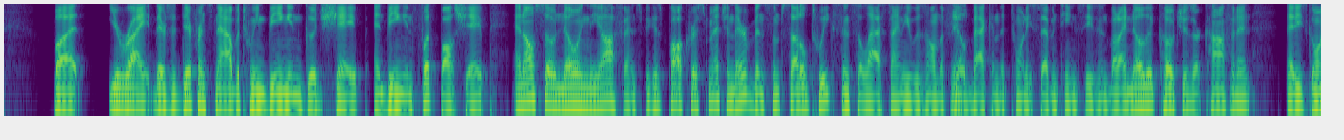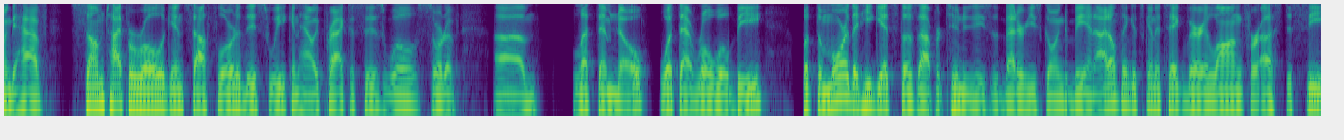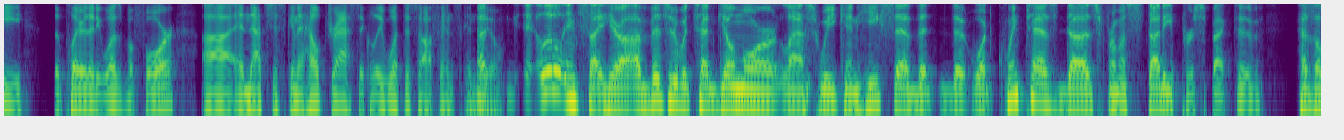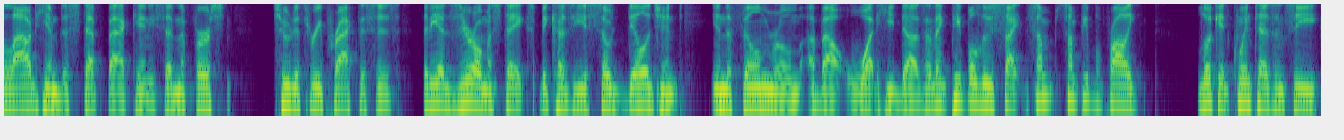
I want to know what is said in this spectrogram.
But you're right. There's a difference now between being in good shape and being in football shape, and also knowing the offense. Because Paul Chryst mentioned there have been some subtle tweaks since the last time he was on the field back in the 2017 season. But I know that coaches are confident that he's going to have some type of role against South Florida this week, and how he practices will sort of um, let them know what that role will be. But the more that he gets those opportunities, the better he's going to be. And I don't think it's going to take very long for us to see the player that he was before. Uh, and that's just going to help drastically what this offense can do. Uh, a little insight here. I visited with Ted Gilmore last week, and he said that, that what Quintez does from a study perspective has allowed him to step back in. He said in the first two to three practices that he had zero mistakes because he is so diligent in the film room about what he does. I think people lose sight. Some some people probably look at Quintez and see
